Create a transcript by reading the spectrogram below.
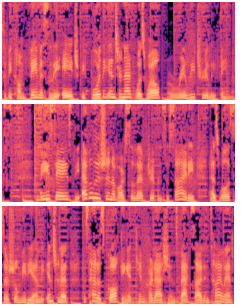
To become famous in the age before the internet was, well, really truly famous. These days, the evolution of our celeb driven society, as well as social media and the internet, has had us gawking at Kim Kardashian's backside in Thailand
